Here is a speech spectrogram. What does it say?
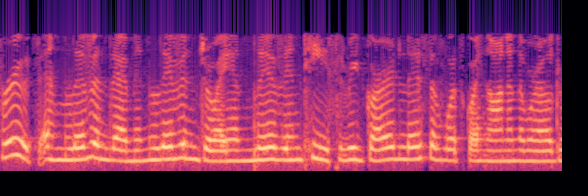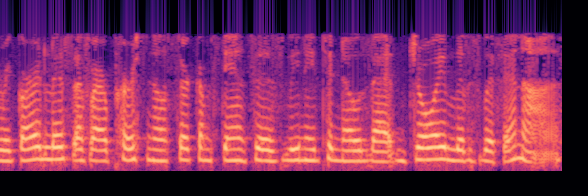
fruits and live in them and live in joy and live in peace, regardless of what's going on in the world, regardless of our personal circumstances. We need to know that joy lives within us.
